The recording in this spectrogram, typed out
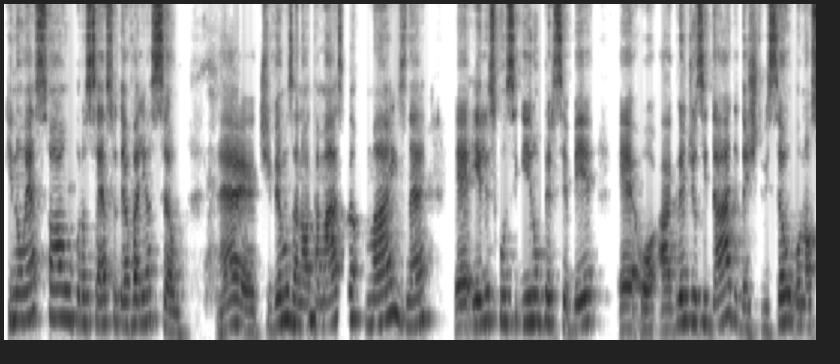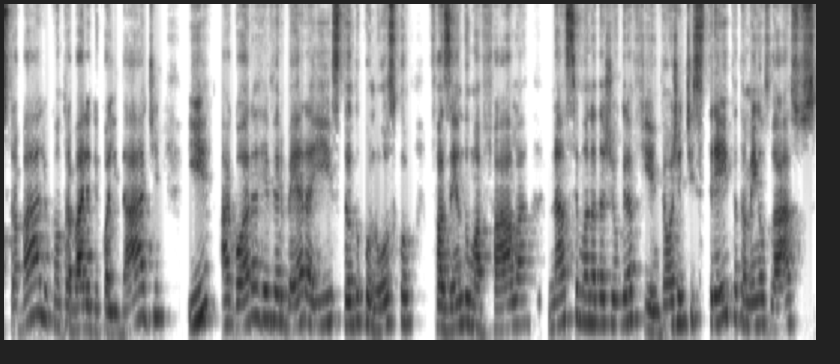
Que não é só um processo de avaliação, né? Tivemos a nota máxima, mas, né, é, eles conseguiram perceber é, a grandiosidade da instituição, o nosso trabalho, que é um trabalho de qualidade, e agora reverbera aí, estando conosco, fazendo uma fala na Semana da Geografia. Então, a gente estreita também os laços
